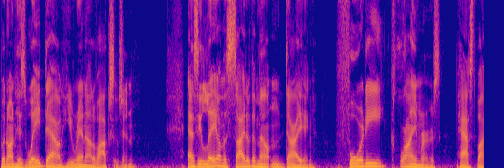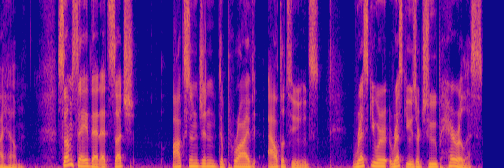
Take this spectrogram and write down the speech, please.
but on his way down, he ran out of oxygen. As he lay on the side of the mountain dying, 40 climbers passed by him. Some say that at such oxygen deprived altitudes, rescuer, rescues are too perilous.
